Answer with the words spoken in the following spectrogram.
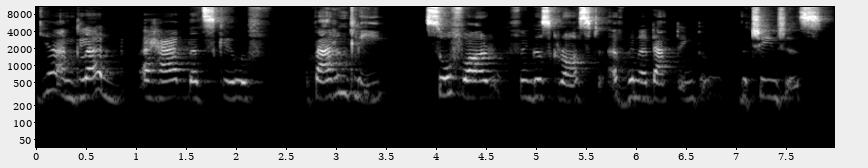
yeah, I'm glad I have that skill of apparently so far, fingers crossed, I've been adapting to the changes.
